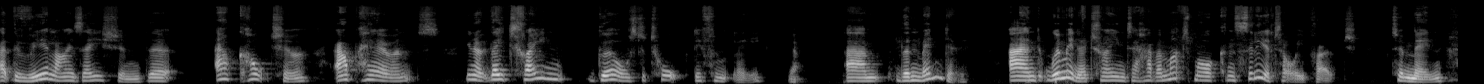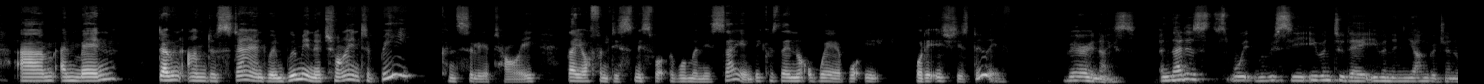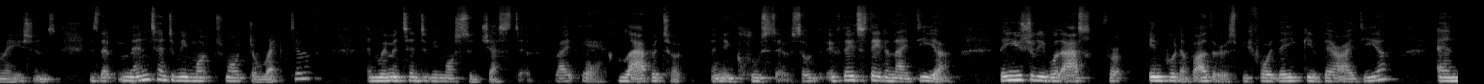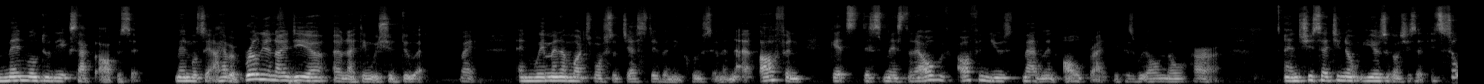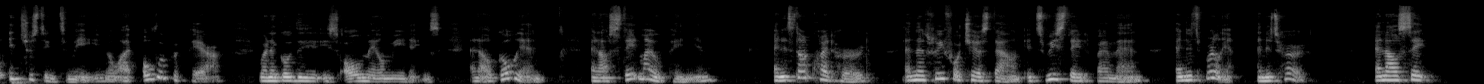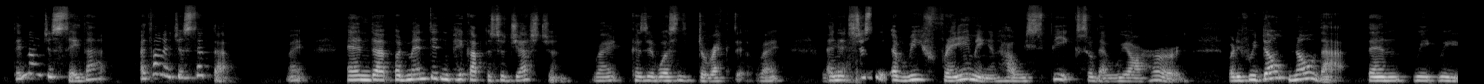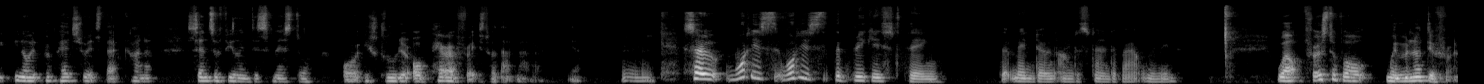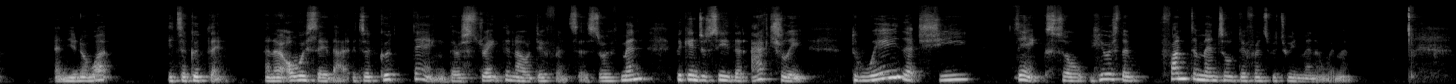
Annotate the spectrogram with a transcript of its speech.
at the realization that our culture, our parents, you know, they train girls to talk differently yeah. um, than men do. And women are trained to have a much more conciliatory approach to men. Um, and men don't understand when women are trying to be conciliatory, they often dismiss what the woman is saying because they're not aware of what it, what it is she's doing. Very nice and that is what we see even today even in younger generations is that men tend to be much more directive and women tend to be more suggestive right? Yeah. Collaborative and inclusive. So if they state an idea they usually will ask for input of others before they give their idea. And men will do the exact opposite. Men will say i have a brilliant idea and i think we should do it right and women are much more suggestive and inclusive and that often gets dismissed and i often use madeleine albright because we all know her and she said, you know, years ago, she said, it's so interesting to me. You know, I over prepare when I go to these all male meetings, and I'll go in and I'll state my opinion, and it's not quite heard. And then three, four chairs down, it's restated by a man, and it's brilliant and it's heard. And I'll say, didn't I just say that? I thought I just said that, right? And uh, but men didn't pick up the suggestion, right? Because it wasn't directive, right? And it's just a reframing in how we speak so that we are heard. But if we don't know that, then we, we you know, it perpetuates that kind of sense of feeling dismissed or, or excluded or paraphrased for that matter. Yeah. Mm. So what is what is the biggest thing that men don't understand about women? Well, first of all, women are different. And you know what? It's a good thing. And I always say that it's a good thing. There's strength in our differences. So if men begin to see that actually the way that she thinks, so here's the fundamental difference between men and women.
